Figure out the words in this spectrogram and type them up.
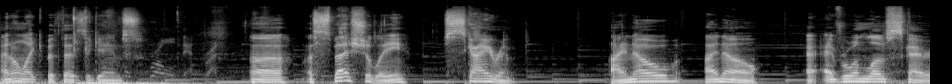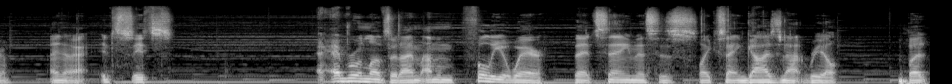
I don't like Bethesda games. Uh, especially Skyrim. I know, I know. Everyone loves Skyrim. I know. It's it's everyone loves it. I'm I'm fully aware that saying this is like saying God's not real. But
